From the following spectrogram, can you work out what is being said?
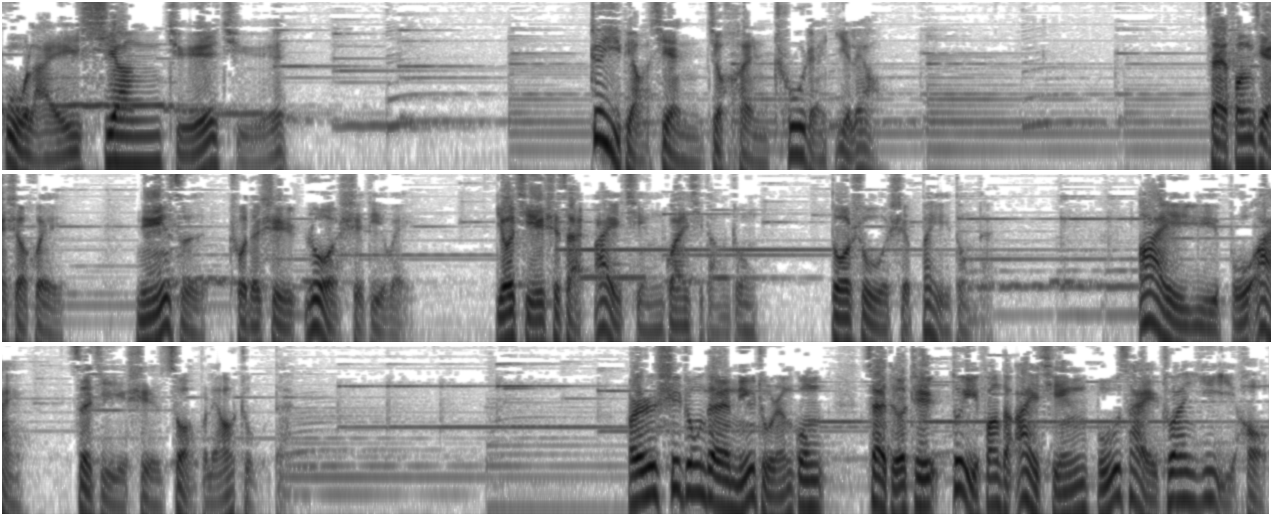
故来相决绝。这一表现就很出人意料。在封建社会，女子处的是弱势地位，尤其是在爱情关系当中，多数是被动的。爱与不爱，自己是做不了主的。而诗中的女主人公在得知对方的爱情不再专一以后，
